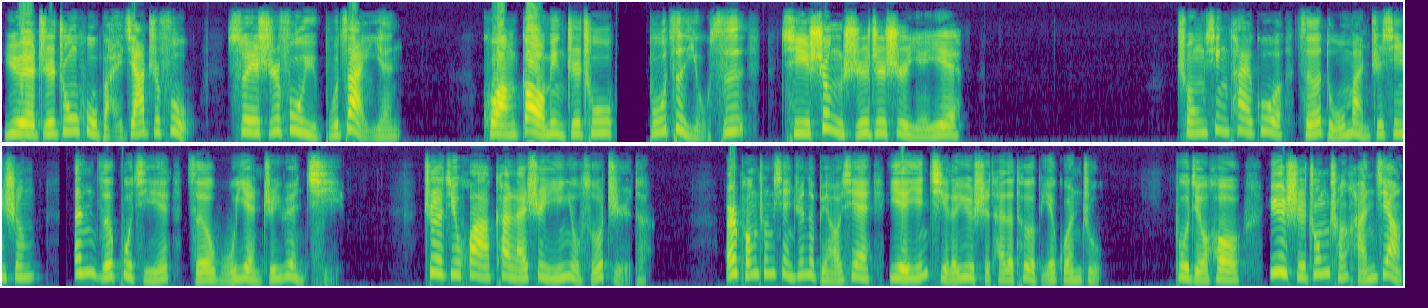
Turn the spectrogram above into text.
月值中户百家之富，岁时富裕不在焉。况诰命之初，不自有私，岂盛时之事也耶？宠幸太过，则独慢之心生；恩则不竭，则无厌之怨起。这句话看来是隐有所指的，而彭城县君的表现也引起了御史台的特别关注。不久后，御史中丞韩绛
